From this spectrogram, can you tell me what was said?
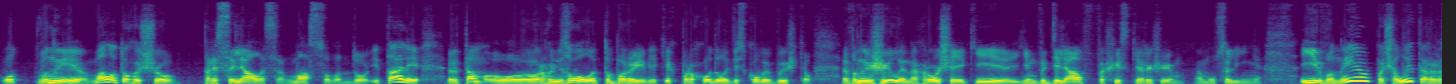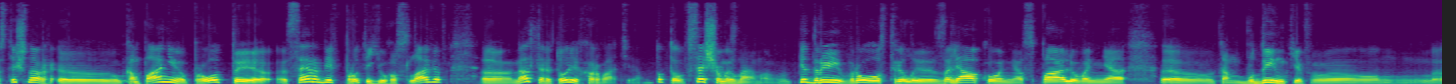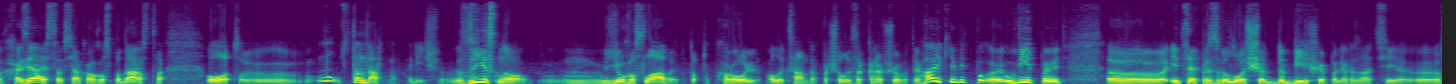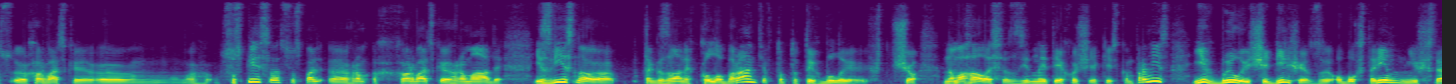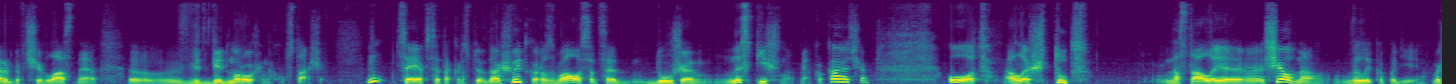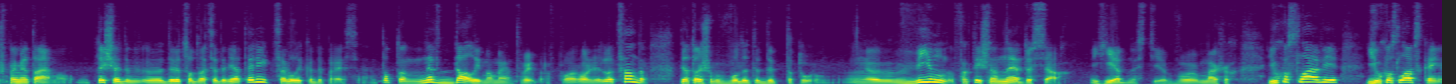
от вони мало того, що переселялися масово до Італії, е, там організовували табори, в яких проходили військовий вишкіл. Вони жили на гроші, які їм виділяв фашистський режим Муссоліні. І вони почали терористичну е, кампанію проти сербів, проти югославів е, на території Хорватії. Тобто, все, що ми знаємо: підрив, розстріли, залякування, спалювання там будинків, хазяйства, всякого господарства. От, ну, стандартна річ. Звісно, югослави, тобто король Олександр, почали закручувати гайки е, у відповідь, е, і це призвело ще до більшої поляризації е, хорватської суспільства, хорватської громади. І, звісно, так званих колаборантів, тобто тих були, що намагалися знайти хоч якийсь компроміс, їх били ще більше з обох сторін, ніж сербів чи, власне, е, від, відморожених усташів. Ну, це я все так розповідаю швидко, розвивалося це дуже неспішно, м'яко кажучи. От, але ж тут настала ще одна велика подія. Ми ж пам'ятаємо, 1929 рік це Велика депресія. Тобто невдалий момент вибрав король Олександр для того, щоб вводити диктатуру. Е, Він фактично не досяг. Єдності в межах Югославії, югославська е,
